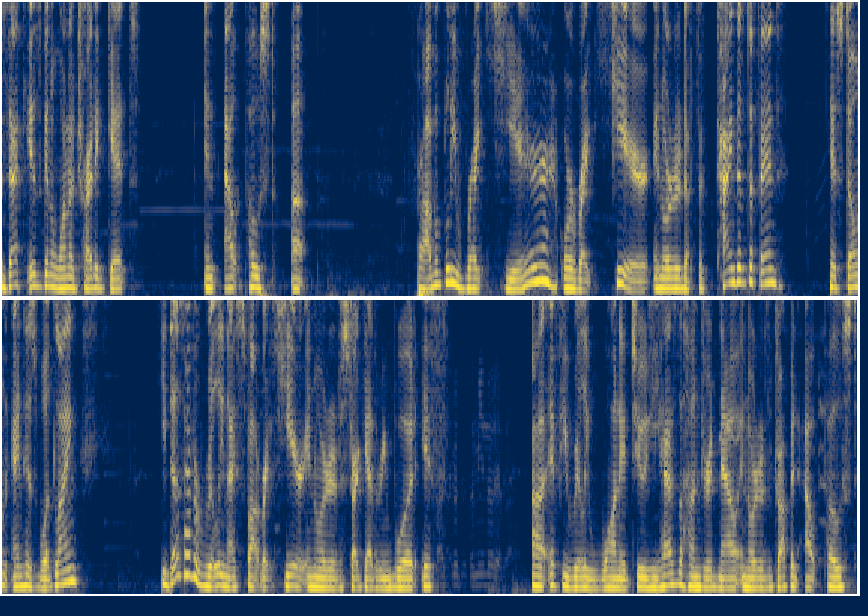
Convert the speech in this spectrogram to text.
Zach is going to want to try to get an outpost up. Probably right here or right here in order to kind of defend his stone and his wood line. He does have a really nice spot right here in order to start gathering wood if uh, if he really wanted to. He has the 100 now in order to drop an outpost.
